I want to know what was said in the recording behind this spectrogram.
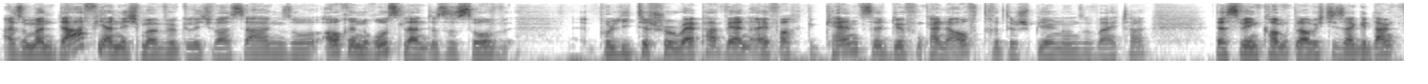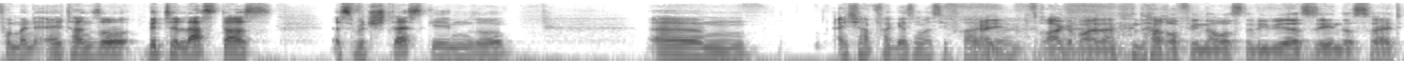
Also man darf ja nicht mal wirklich was sagen. So, auch in Russland ist es so. Politische Rapper werden einfach gecancelt, dürfen keine Auftritte spielen und so weiter. Deswegen kommt, glaube ich, dieser Gedanke von meinen Eltern so: Bitte lass das. Es wird Stress geben, so. Ähm, ich habe vergessen, was die Frage Ja, war. die Frage war dann darauf hinaus, ne, wie wir das sehen, dass halt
